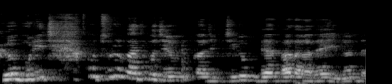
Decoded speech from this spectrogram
그 물이 자꾸 줄어가지고 지금까지 지금 배 바다가 돼 있는데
